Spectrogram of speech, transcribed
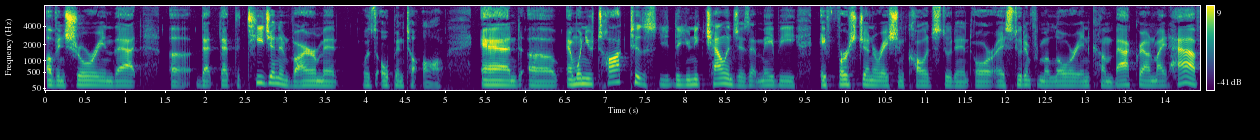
of ensuring that uh, that that the TGen environment was open to all. And uh, and when you talk to the, the, unique challenges that maybe a first generation college student or a student from a lower income background might have,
